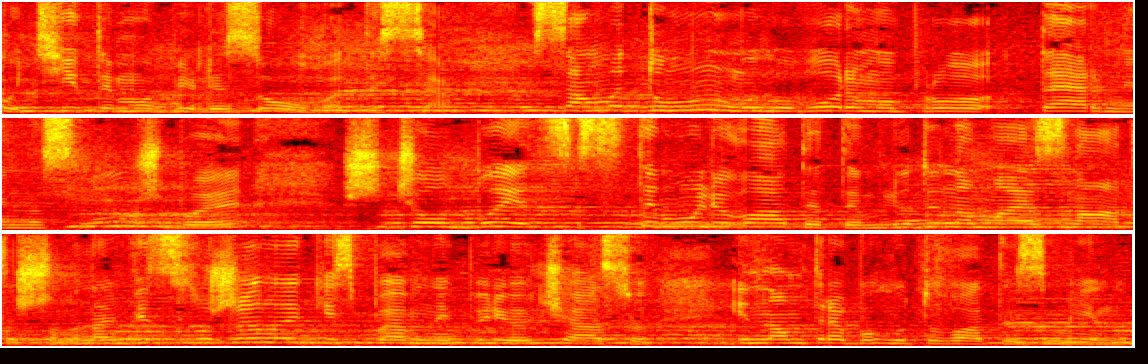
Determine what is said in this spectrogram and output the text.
хотіти мобілізовуватися. Саме тому ми говоримо про терміни служби, щоб стимулювати тим. Людина має знати, що вона відслужила якийсь певний період часу, і нам треба готувати зміну.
